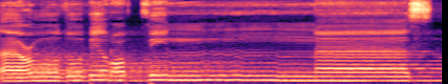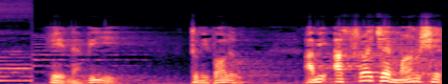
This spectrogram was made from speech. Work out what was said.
أعوذ برب الناس হে নবী তুমি বলো আমি আশ্রয় চাই মানুষের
